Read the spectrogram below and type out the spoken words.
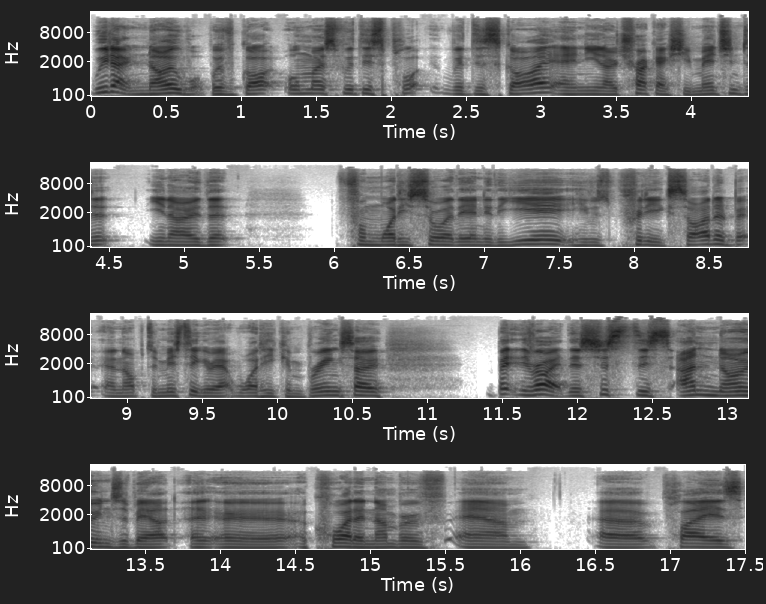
We don't know what we've got almost with this pl- with this guy, and you know Truck actually mentioned it. You know that from what he saw at the end of the year, he was pretty excited and optimistic about what he can bring. So but you're right. There's just this unknowns about a, a, quite a number of um, uh, players,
